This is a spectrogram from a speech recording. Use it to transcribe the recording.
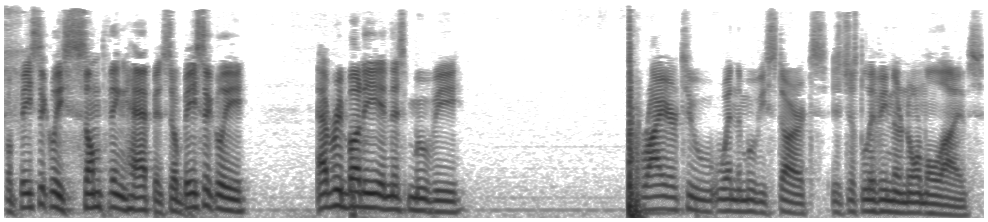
But basically, something happened. So basically, everybody in this movie, prior to when the movie starts, is just living their normal lives,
